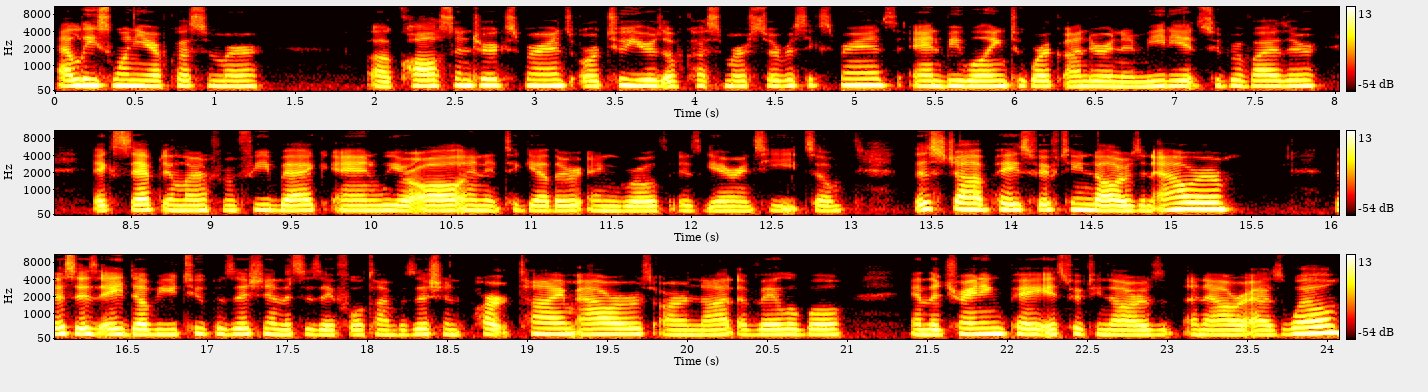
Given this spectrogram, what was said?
at least one year of customer a call center experience or two years of customer service experience and be willing to work under an immediate supervisor, accept and learn from feedback, and we are all in it together and growth is guaranteed. So this job pays $15 an hour. This is a W-2 position. This is a full-time position. Part-time hours are not available and the training pay is $15 an hour as well.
